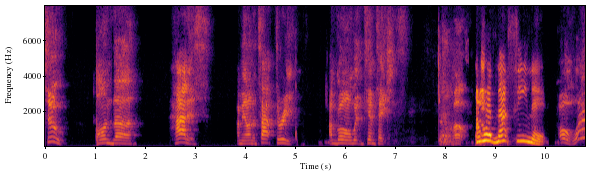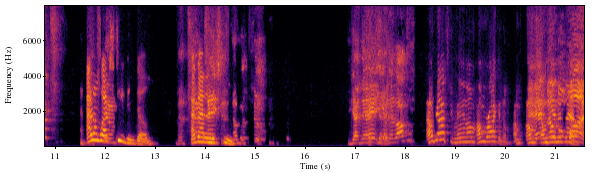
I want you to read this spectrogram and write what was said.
two on the hottest. I mean, on the top three. I'm going with the Temptations. Oh. I have not seen that. Oh, what? I don't watch TV though. The I got Temptations number two. You got that? Okay. You got that logo? I got you, man. I'm I'm rocking them. I'm I'm, I'm getting it down. One,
